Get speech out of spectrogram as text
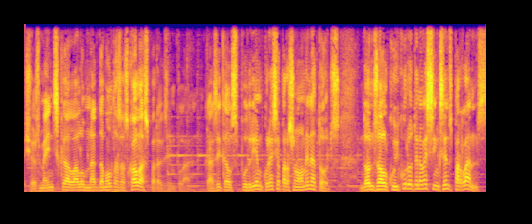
Això és menys que l'alumnat de moltes escoles, per exemple. Quasi que els podríem conèixer personalment a tots. Doncs el Cuicuro té només 500 parlants.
